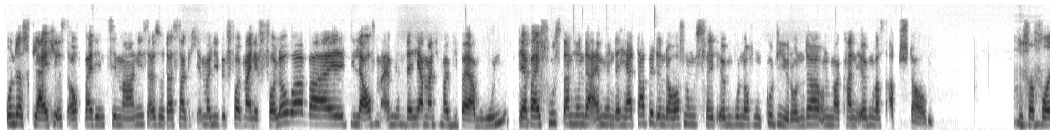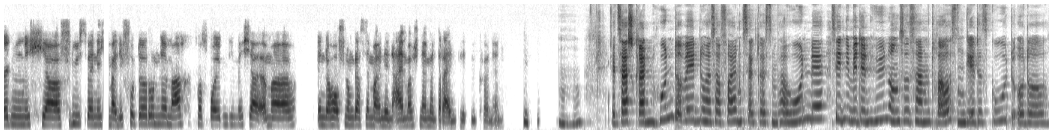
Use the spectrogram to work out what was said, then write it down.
Und das Gleiche ist auch bei den Zemanis. Also da sage ich immer liebevoll meine Follower, weil die laufen einem hinterher manchmal wie bei einem Hund, der bei Fuß dann hinter einem hinterher dappelt, in der Hoffnung, es fällt irgendwo noch ein Goodie runter und man kann irgendwas abstauben. Die mhm. verfolgen mich ja frühst, wenn ich meine Futterrunde mache, verfolgen die mich ja immer in der Hoffnung, dass sie mal in den Eimer schnell mit reinpicken können. Mhm. Jetzt hast du gerade einen Hund erwähnt, du hast auch vorhin gesagt, du hast ein paar Hunde. Sind die mit den Hühnern zusammen draußen? Geht es gut oder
